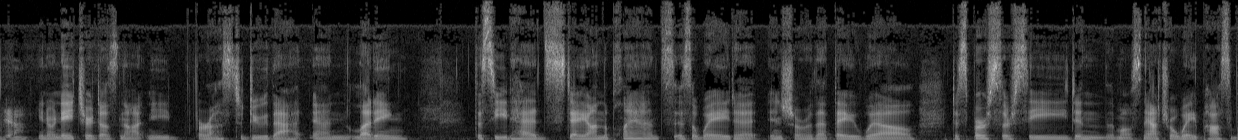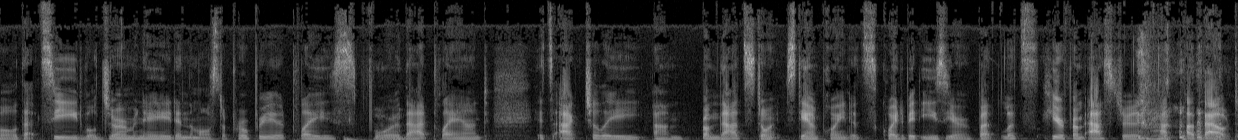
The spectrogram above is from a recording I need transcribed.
Yeah. You know, nature does not need for us to do that. And letting the seed heads stay on the plants is a way to ensure that they will disperse their seed in the most natural way possible. That seed will germinate in the most appropriate place for mm-hmm. that plant. It's actually, um, from that sto- standpoint, it's quite a bit easier. But let's hear from Astrid about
